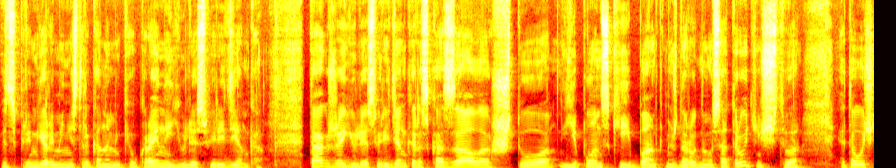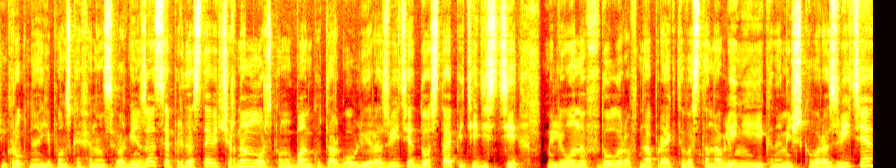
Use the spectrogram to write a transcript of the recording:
вице-премьер и министр экономики Украины Юлия Свириденко. Также Юлия Свириденко рассказала, что японский банк международного сотрудничества, это очень крупная японская финансовая организация, предоставит Черноморскому банку торговли и развития до 150 миллионов долларов на проекты восстановления и экономического развития.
